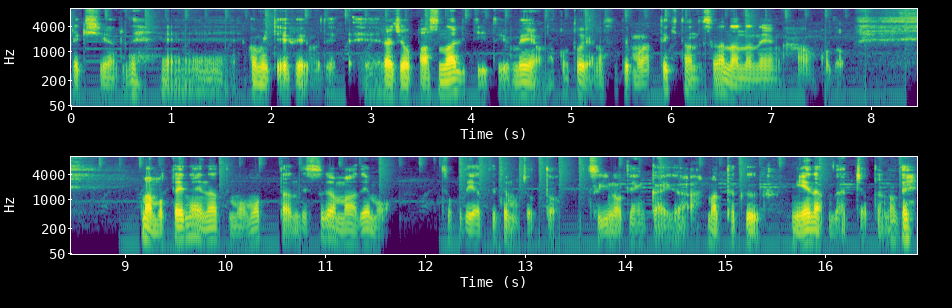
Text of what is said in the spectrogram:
歴史あるね、えー、コミュニティ FM で、えー、ラジオパーソナリティという名誉なことをやらせてもらってきたんですが、7年半ほど。まあもったいないなとも思ったんですが、まあでも、そこでやっててもちょっと次の展開が全く見えなくなっちゃったので、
